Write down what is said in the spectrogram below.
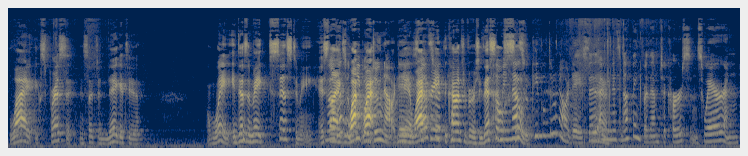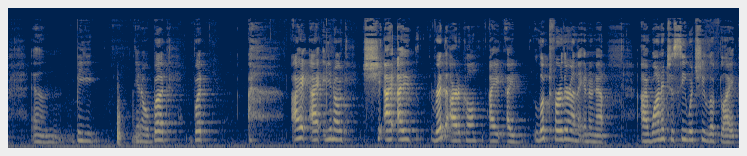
why express it in such a negative way? It doesn't make sense to me. It's Well, like that's what why, people why, do nowadays. Yeah, why That's create what- the controversy? That's so I mean, that's silly. what people do nowadays. They- I mean, it's nothing for them to curse and swear and and be, you know. But but I I you know she I I read the article. I I looked further on the internet. I wanted to see what she looked like.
